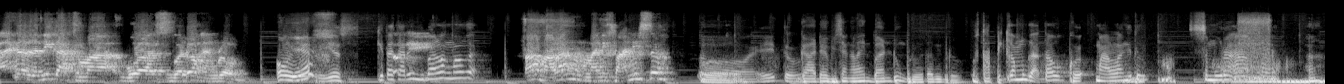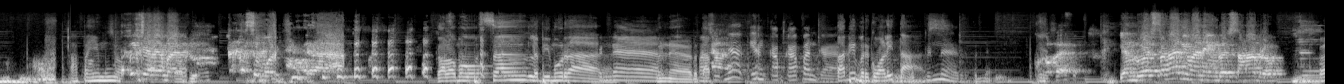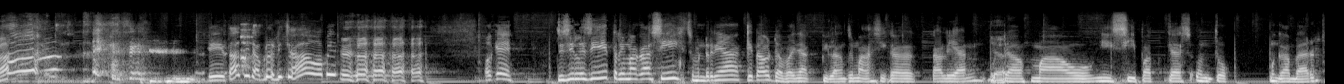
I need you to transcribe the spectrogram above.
Nah, ini udah nikah cuma gua gua doang yang belum. Oh iya? Serius. Kita cari di Malang mau nggak? Ah, Malang manis-manis tuh. Oh, itu. gak ada bisa ngalahin Bandung bro, tapi bro. Oh, tapi kamu nggak tahu Malang itu semurah apa? Hah? Apa yang murah? Tapi cewek Bandung semua Kalau mau pesan lebih murah. Benar. Benar. Tapi, Maksudnya yang kap-kapan kan? tapi berkualitas. benar. Benar. yang dua setengah gimana yang dua setengah bro? Kita tidak berani jawab itu. Oke, Juicy Lucy, terima kasih. Sebenarnya kita udah banyak bilang terima kasih ke kalian Ya. udah mau ngisi podcast untuk menggambar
